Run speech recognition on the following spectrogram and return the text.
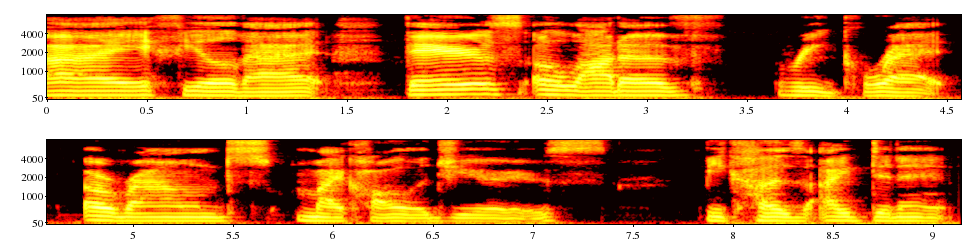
I feel that there's a lot of regret around my college years because I didn't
